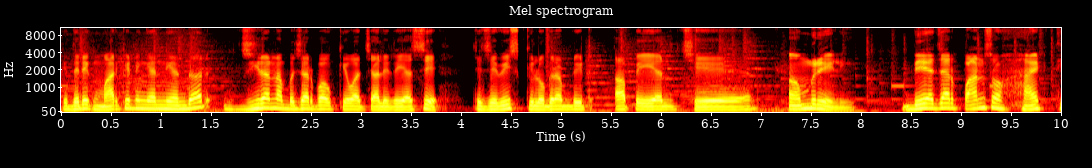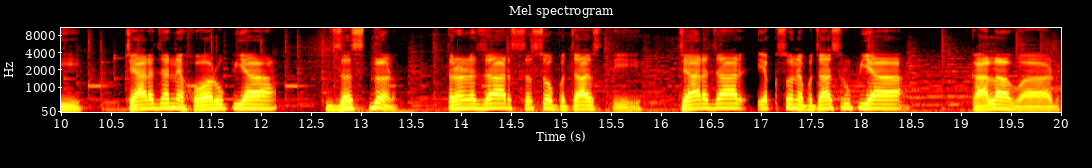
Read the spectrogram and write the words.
કે દરેક માર્કેટિંગ યાર્ડની અંદર જીરાના બજાર ભાવ કેવા ચાલી રહ્યા છે, કે જે વીસ કિલોગ્રામ દીઠ આપેલ છે. અમરેલી બે હજાર પાંચસો સાઠથી ચાર હજારને સો રૂપિયા, જસદણ ત્રણ હજાર છસો પચાસથી ચાર હજાર એકસો ને પચાસ રૂપિયા, કાલાવાડ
